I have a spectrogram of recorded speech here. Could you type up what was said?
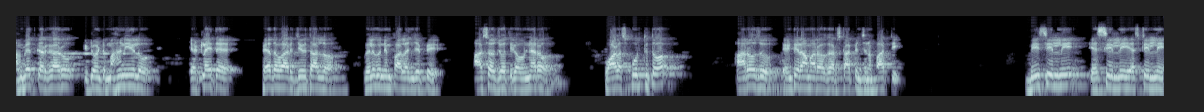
అంబేద్కర్ గారు ఇటువంటి మహనీయులు ఎట్లయితే పేదవారి జీవితాల్లో వెలుగు నింపాలని చెప్పి ఆశాజ్యోతిగా ఉన్నారో వాళ్ళ స్ఫూర్తితో ఆ రోజు ఎన్టీ రామారావు గారు స్థాపించిన పార్టీ. బీసీల్ని ఎస్సీల్ని ఎస్టీల్ని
